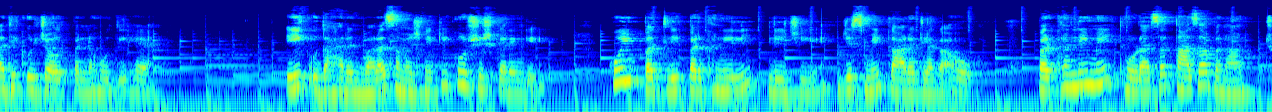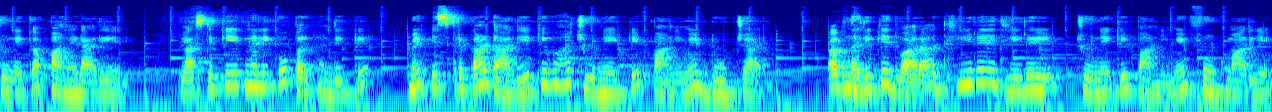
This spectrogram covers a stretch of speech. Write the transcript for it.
अधिक ऊर्जा उत्पन्न होती है। एक उदाहरण द्वारा समझने की कोशिश करेंगे। कोई पतली परखनीली लीजिए, जिसमें कारक लगा हो। परखंडी में थोड़ा सा ताज़ा बना चूने का पानी डालिए। प्लास्टिक की एक नली को परखंडी के में इस प्रकार डालिए कि वह चूने के पानी में डूब जाए। अब नली के द्वारा धीरे धीरे चूने के पानी में फूंक मारिए।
